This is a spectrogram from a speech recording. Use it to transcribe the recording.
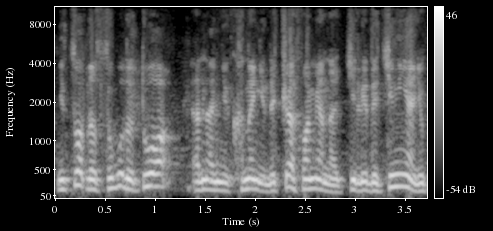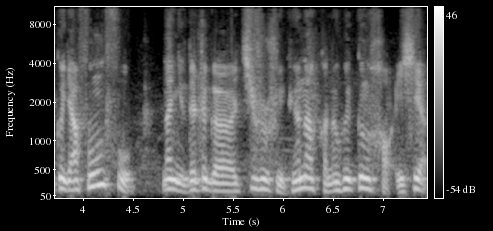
你做的足够的多，那你可能你的这方面呢积累的经验就更加丰富，那你的这个技术水平呢可能会更好一些。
